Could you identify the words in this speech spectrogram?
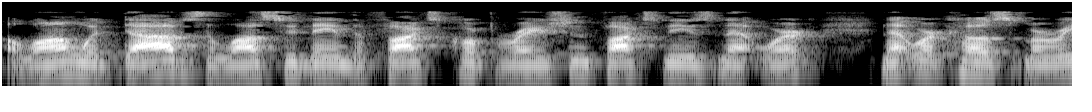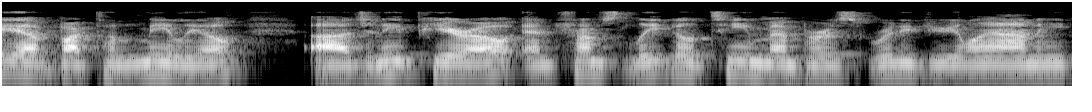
Along with Dobbs, the lawsuit named the Fox Corporation, Fox News Network, network host Maria Bartiromo, uh, Jeanine Pirro, and Trump's legal team members Rudy Giuliani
